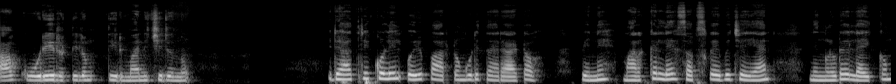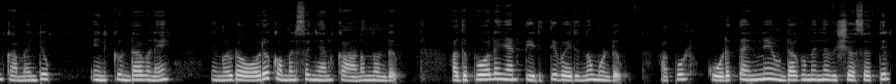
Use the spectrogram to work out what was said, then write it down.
ആ കൂരിരുട്ടിലും തീരുമാനിച്ചിരുന്നു. രാത്രിക്കുള്ളിൽ ഒരു പാർട്ടും കൂടി തരാട്ടോ പിന്നെ മറക്കല്ലേ സബ്സ്ക്രൈബ് ചെയ്യാൻ? നിങ്ങളുടെ ലൈക്കും കമന്റും എനിക്കുണ്ടാവണേ. നിങ്ങളുടെ ഓരോ കമൻസും ഞാൻ കാണുന്നുണ്ട്. അതുപോലെ ഞാൻ തിരുത്തി വരുന്നുമുണ്ട്. അപ്പോൾ കൂടെ തന്നെ ഉണ്ടാകുമെന്ന വിശ്വാസത്തിൽ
